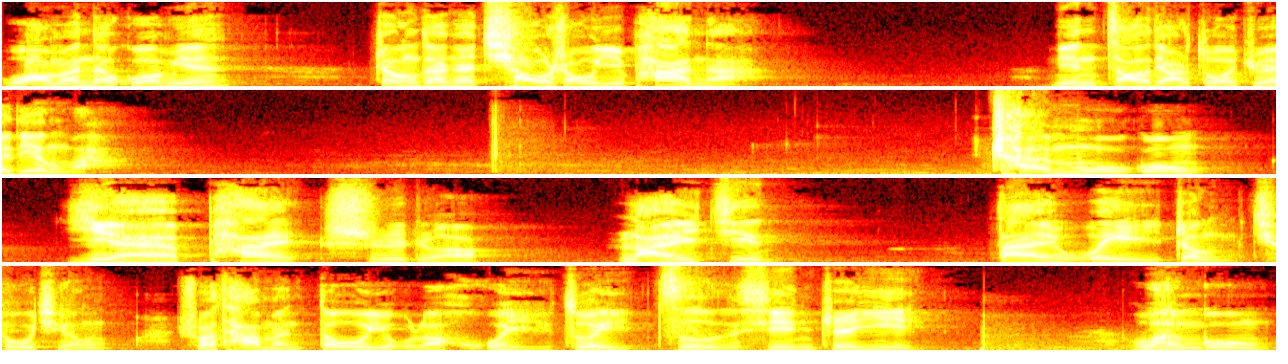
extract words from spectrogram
我们的国民正在那翘首以盼呢，您早点做决定吧。陈穆公也派使者来晋，代魏政求情，说他们都有了悔罪自新之意。文公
